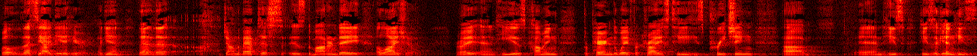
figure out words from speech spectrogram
Well, that's the idea here. Again, that, that uh, John the Baptist is the modern day Elijah, right? And he is coming, preparing the way for Christ. He, he's preaching. Um, and he's he's again he's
